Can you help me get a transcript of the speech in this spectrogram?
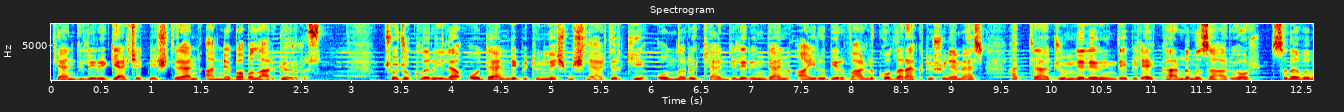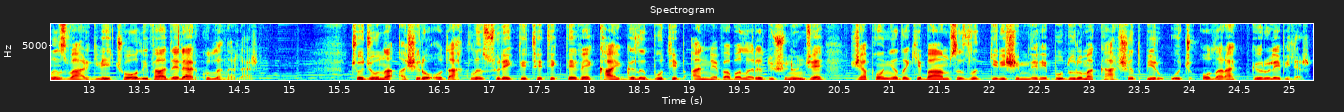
kendileri gerçekleştiren anne babalar görürüz çocuklarıyla o denli bütünleşmişlerdir ki onları kendilerinden ayrı bir varlık olarak düşünemez, hatta cümlelerinde bile karnımız ağrıyor, sınavımız var gibi çoğul ifadeler kullanırlar. Çocuğuna aşırı odaklı, sürekli tetikte ve kaygılı bu tip anne babaları düşününce Japonya'daki bağımsızlık girişimleri bu duruma karşıt bir uç olarak görülebilir.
